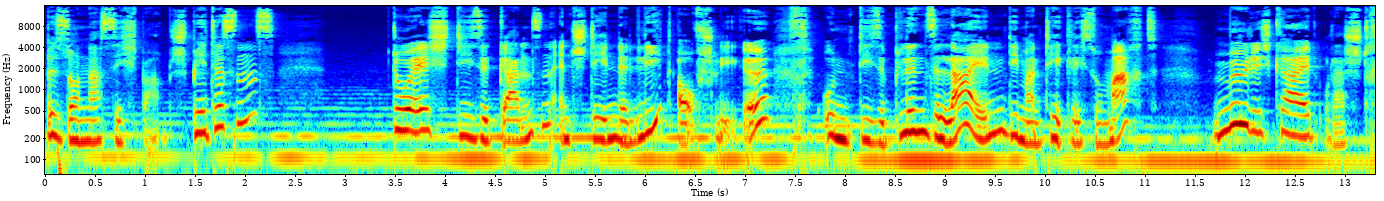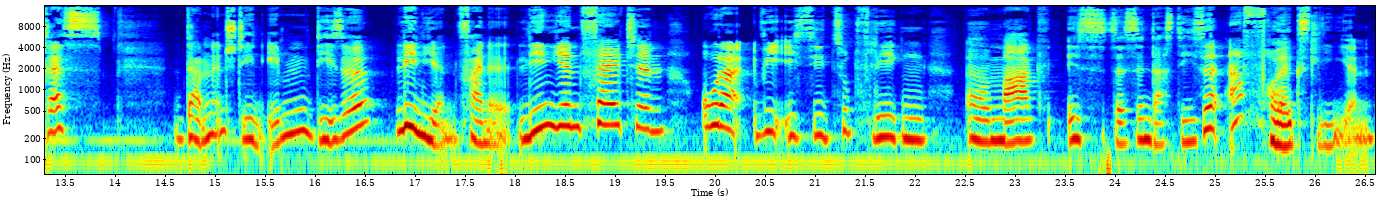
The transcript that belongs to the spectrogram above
besonders sichtbar. Spätestens durch diese ganzen entstehenden Lidaufschläge und diese Blinzeleien, die man täglich so macht, Müdigkeit oder Stress, dann entstehen eben diese Linien, feine Linien, Fälten oder wie ich sie zu pflegen äh, mag, ist, das sind das diese Erfolgslinien.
